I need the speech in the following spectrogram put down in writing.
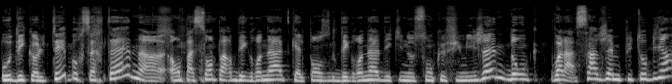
au décolleté pour certaines, en passant par des grenades qu'elles pensent des grenades et qui ne sont que fumigènes. Donc voilà, ça j'aime plutôt bien.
